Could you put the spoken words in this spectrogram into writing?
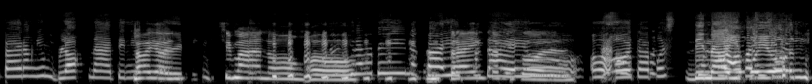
parang yung block natin yung Oo, yun. 30. Si Manong, oo. Grabe, nagbayad pa Trying to tayo. recall. Oo, tapos Dinayo punta ko yun.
